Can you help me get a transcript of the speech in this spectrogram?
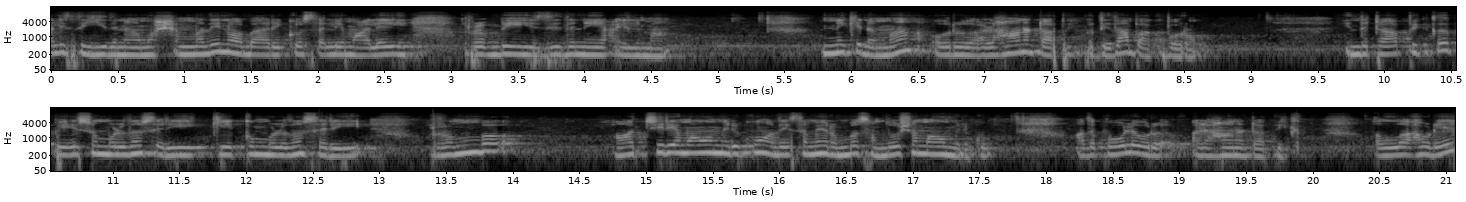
آل سيدنا محمد وبارك وسلم عليه ربي زدني علما இன்னைக்கு நம்ம ஒரு அழகான டாபிக் பற்றி தான் பார்க்க போகிறோம் இந்த டாப்பிக்கு பேசும் பொழுதும் சரி கேட்கும் பொழுதும் சரி ரொம்ப ஆச்சரியமாகவும் இருக்கும் அதே சமயம் ரொம்ப சந்தோஷமாகவும் இருக்கும். அதை போல் ஒரு அழகான டாபிக் அல்லாஹுடைய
